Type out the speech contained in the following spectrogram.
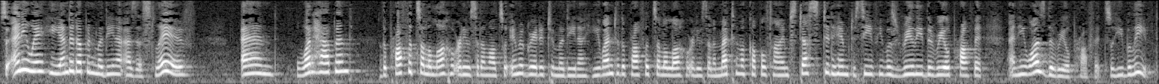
So anyway, he ended up in Medina as a slave. And what happened? The Prophet ﷺ also immigrated to Medina. He went to the Prophet ﷺ, met him a couple times, tested him to see if he was really the real Prophet, and he was the real Prophet, so he believed.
